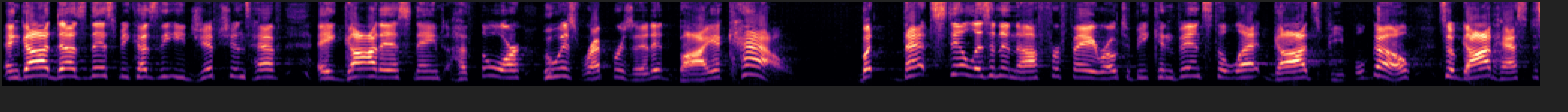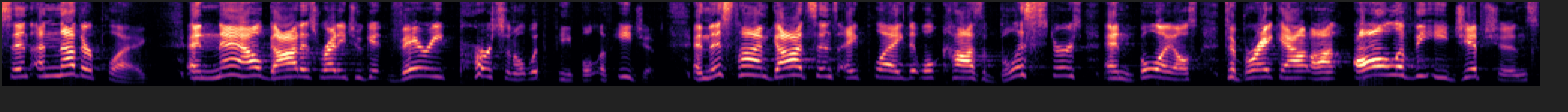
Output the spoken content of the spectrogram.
And God does this because the Egyptians have a goddess named Hathor who is represented by a cow. But that still isn't enough for Pharaoh to be convinced to let God's people go. So God has to send another plague. And now God is ready to get very personal with the people of Egypt. And this time, God sends a plague that will cause blisters and boils to break out on all of the Egyptians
